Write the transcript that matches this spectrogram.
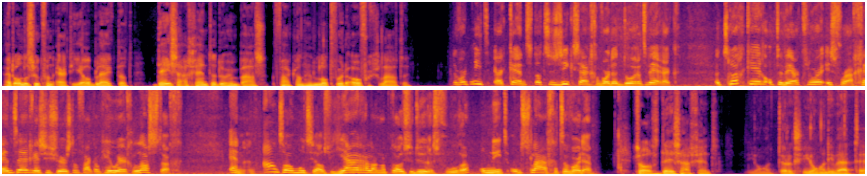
Uit onderzoek van RTL blijkt dat deze agenten door hun baas vaak aan hun lot worden overgelaten. Er wordt niet erkend dat ze ziek zijn geworden door het werk. Het terugkeren op de werkvloer is voor agenten en regisseurs dan vaak ook heel erg lastig. En een aantal moet zelfs jarenlange procedures voeren om niet ontslagen te worden. Zoals deze agent. De jonge Turkse jongen die werd uh,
